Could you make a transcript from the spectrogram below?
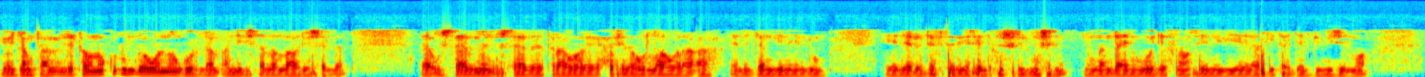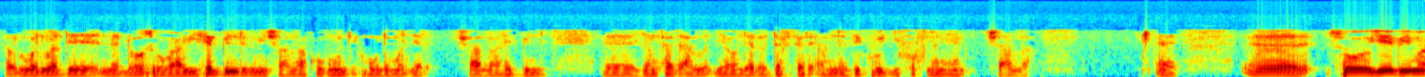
yo jangto allah nde tawno ko ɗum ɗo wonno gurdam annabi sallllahu alih wa sallam oustade men oustade trawore hafidahullahu wa raa ene jangguina en ɗum e ndeɗo deftere wiyetede husnul muslim nde ganduɗa ene woodi e français ne wiye la citadelle du musulman ɗum waɗi wadde neɗɗo o so wawi hebbinde ɗum inchallah ko hunde hunde moƴƴere inchallah hebbinde e jamtade allah ƴeewa nde ɗo deftere anda dicruji ɗi foof nani hen inchallah. Eyyi so yeebima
